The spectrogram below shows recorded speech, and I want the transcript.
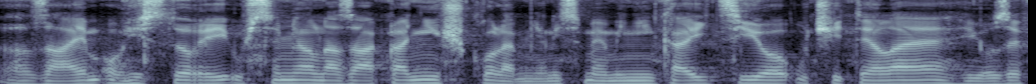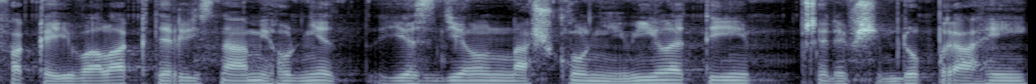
eh, Zájem o historii už jsem měl na základní škole. Měli jsme vynikajícího učitele Josefa Kejvala, který s námi hodně jezdil na školní výlety, především do Prahy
